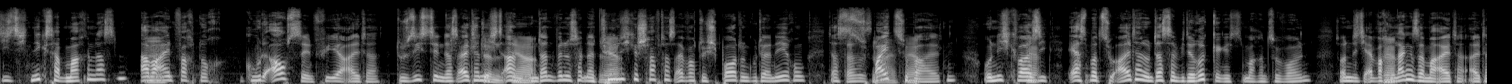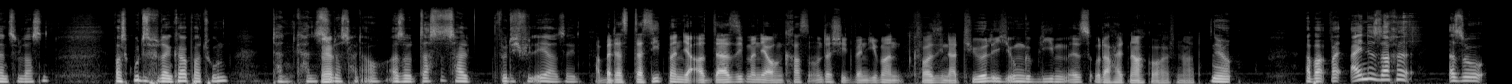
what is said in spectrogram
die sich nichts haben machen lassen, aber Mhm. einfach noch gut aussehen für ihr Alter. Du siehst denen das Alter nicht Stimmt, an. ja. Und dann, wenn du es halt natürlich geschafft hast, einfach durch Sport und gute Ernährung, das, Das ist nice, beizubehalten und nicht quasi erstmal zu altern und das dann wieder rückgängig machen zu wollen, sondern dich einfach Ja. langsamer alter, altern zu lassen, was Gutes für deinen Körper tun, dann kannst Ja. du das halt auch. Also das ist halt, würde ich viel eher sehen. Aber das, das sieht man ja, da sieht man ja auch einen krassen Unterschied, wenn jemand quasi natürlich jung geblieben ist oder halt nachgeholfen hat. Ja. Aber weil eine Sache, also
